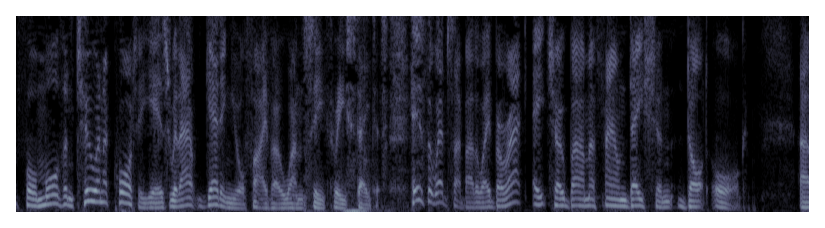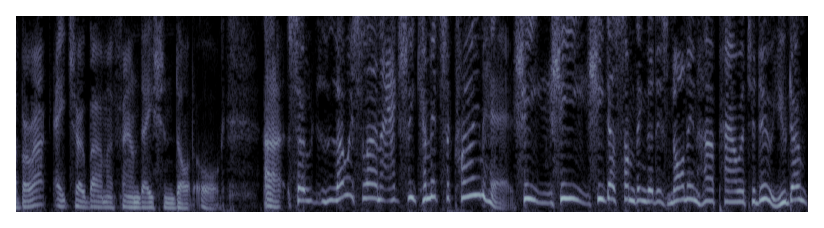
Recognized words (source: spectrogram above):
for more than two and a quarter years without getting your 501c3 status. Here's the website, by the way, Barack H. Obama Foundation.org. Uh, Barack H. Obama Foundation.org. Uh, so Lois Lerner actually commits a crime here. She she she does something that is not in her power to do. You don't.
